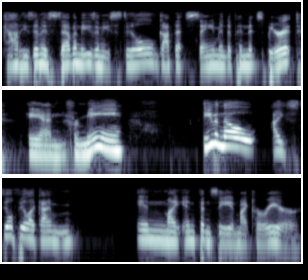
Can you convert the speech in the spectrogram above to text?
God, he's in his 70s and he's still got that same independent spirit. And for me, even though I still feel like I'm in my infancy in my career,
